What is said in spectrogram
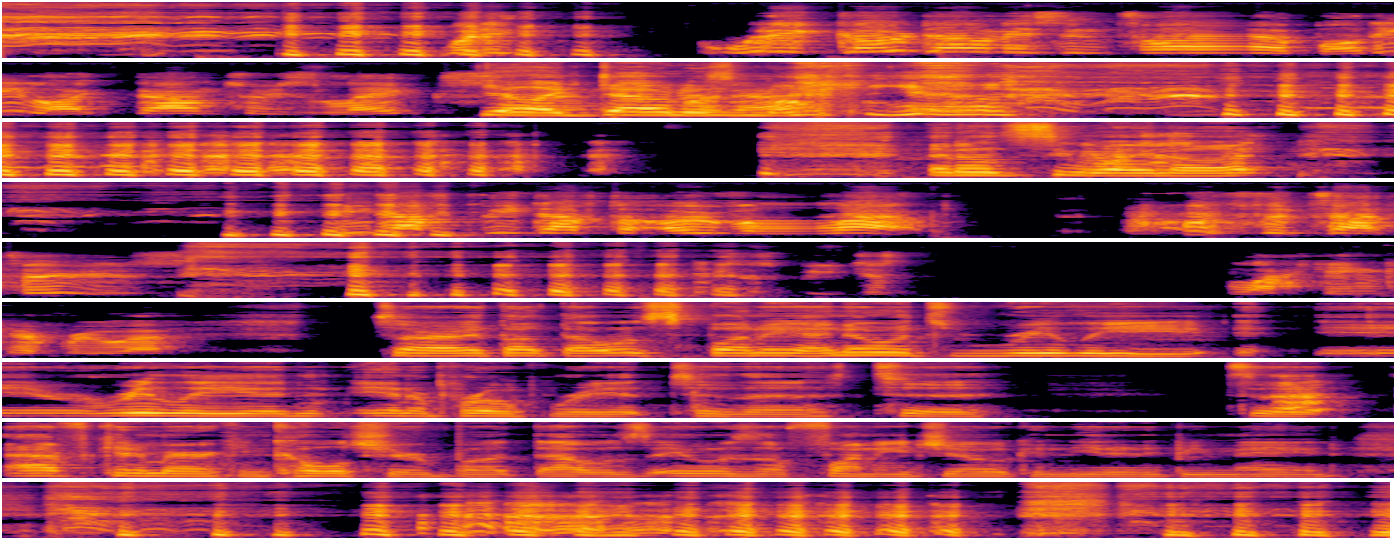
Would it would it go down his entire body, like down to his legs? yeah, like down his neck. Yeah. I don't see why not. he'd, have, he'd have to overlap with the tattoos. It'd just be just black ink everywhere. Sorry, I thought that was funny. I know it's really, eh, really inappropriate to the to to African American culture, but that was it was a funny joke and needed to be made. Gotta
